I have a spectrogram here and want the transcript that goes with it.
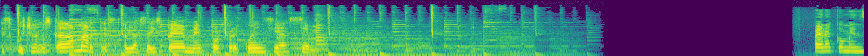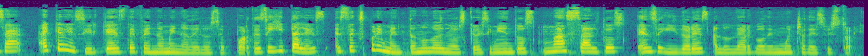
Escúchanos cada martes a las 6 pm por frecuencia SEM. Para comenzar, hay que decir que este fenómeno de los deportes digitales está experimentando uno de los crecimientos más altos en seguidores a lo largo de mucha de su historia.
